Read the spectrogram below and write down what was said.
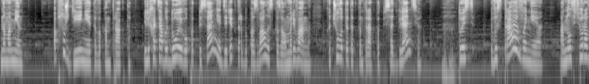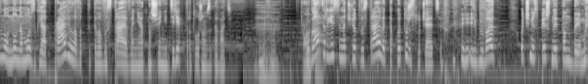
на момент обсуждения этого контракта, или хотя бы до его подписания директор бы позвал и сказал, Мария Ивановна, хочу вот этот контракт подписать, гляньте. Угу. То есть выстраивание, оно все равно, ну, на мой взгляд, правила вот этого выстраивания отношений директор должен задавать. Угу. Бухгалтер, если начнет выстраивать, такое тоже случается. И бывают очень успешные тандемы.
